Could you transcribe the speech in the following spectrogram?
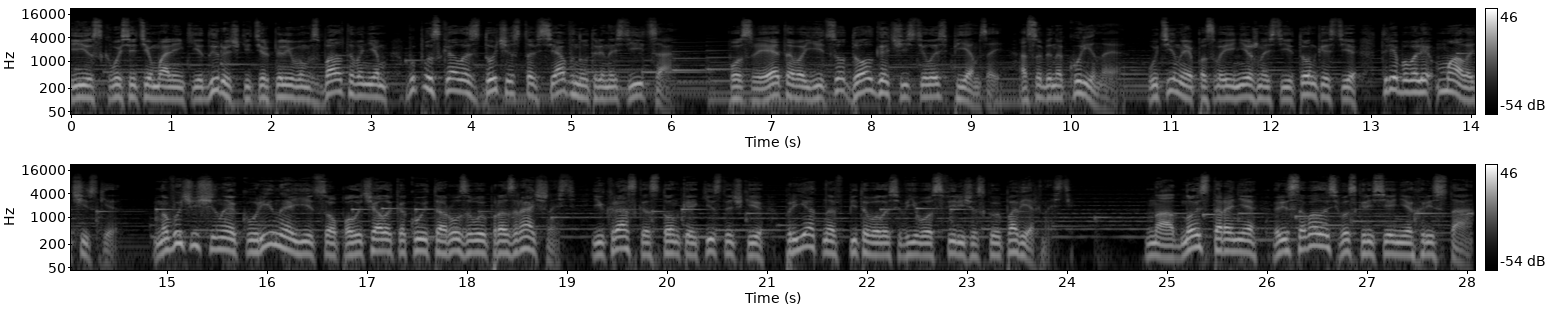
И сквозь эти маленькие дырочки терпеливым взбалтыванием выпускалась дочисто вся внутренность яйца. После этого яйцо долго чистилось пемзой, особенно куриное – Утиные по своей нежности и тонкости требовали мало чистки. Но вычищенное куриное яйцо получало какую-то розовую прозрачность, и краска с тонкой кисточки приятно впитывалась в его сферическую поверхность. На одной стороне рисовалось воскресение Христа.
